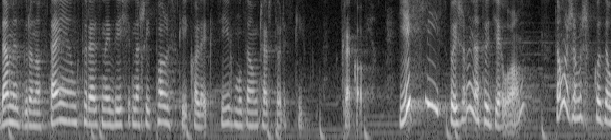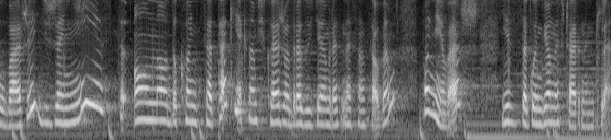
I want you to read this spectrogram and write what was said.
Damy z Gronostajem, która znajduje się w naszej polskiej kolekcji w Muzeum Czartoryskich w Krakowie. Jeśli spojrzymy na to dzieło, to możemy szybko zauważyć, że nie jest ono do końca takie, jak nam się kojarzy od razu z dziełem renesansowym, ponieważ jest zagłębione w czarnym tle.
